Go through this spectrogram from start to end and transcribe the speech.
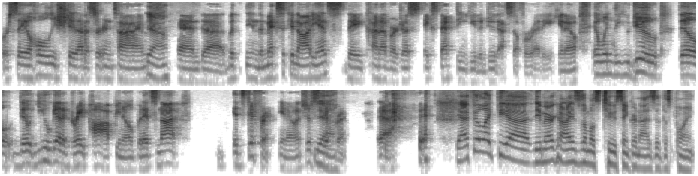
or say a holy shit at a certain time. Yeah. And uh, but in the Mexican audience, they kind of are just expecting you to do that stuff already, you know. And when you do, they'll they'll you'll get a great pop, you know. But it's not. It's different, you know. It's just Yeah. different. Yeah. Yeah. I feel like the uh, the American audience is almost too synchronized at this point.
